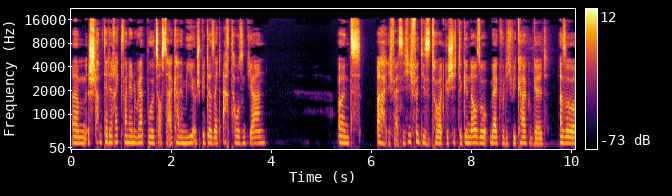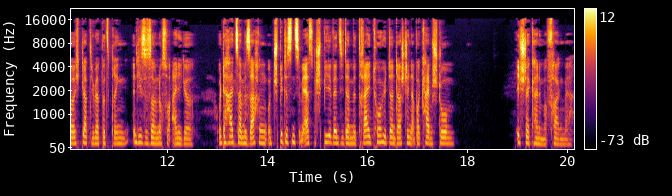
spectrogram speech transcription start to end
ähm, stammt er direkt von den Red Bulls aus der Akademie und spielt da seit 8000 Jahren. Und, ach, ich weiß nicht, ich finde diese Torwartgeschichte genauso merkwürdig wie Kalkugeld. Also, ich glaube, die Red Bulls bringen in dieser Saison noch so einige unterhaltsame Sachen und spätestens im ersten Spiel, wenn sie dann mit drei Torhütern dastehen, aber keinem Sturm. Ich stelle keine Fragen mehr.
